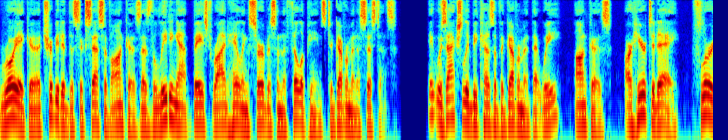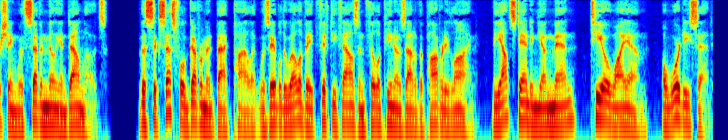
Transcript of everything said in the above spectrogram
Royeca attributed the success of Angkas as the leading app based ride hailing service in the Philippines to government assistance. It was actually because of the government that we, Angkas, are here today, flourishing with 7 million downloads. The successful government backed pilot was able to elevate 50,000 Filipinos out of the poverty line, the Outstanding Young Men, TOYM, awardee said.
